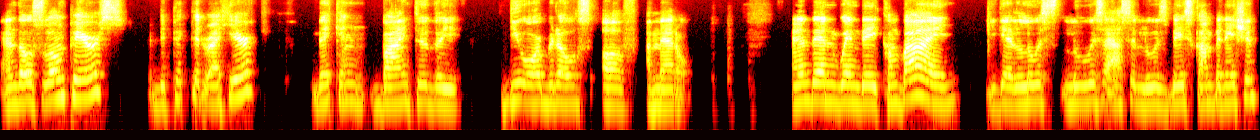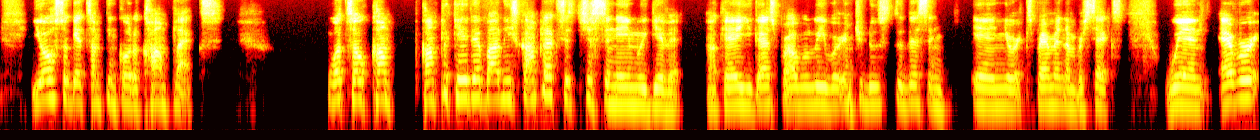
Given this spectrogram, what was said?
And those lone pairs depicted right here, they can bind to the d orbitals of a metal. And then when they combine, you get a Lewis, Lewis acid, Lewis base combination. You also get something called a complex. What's so com complicated about these complexes? It's just the name we give it. Okay, you guys probably were introduced to this in in your experiment number six. Whenever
